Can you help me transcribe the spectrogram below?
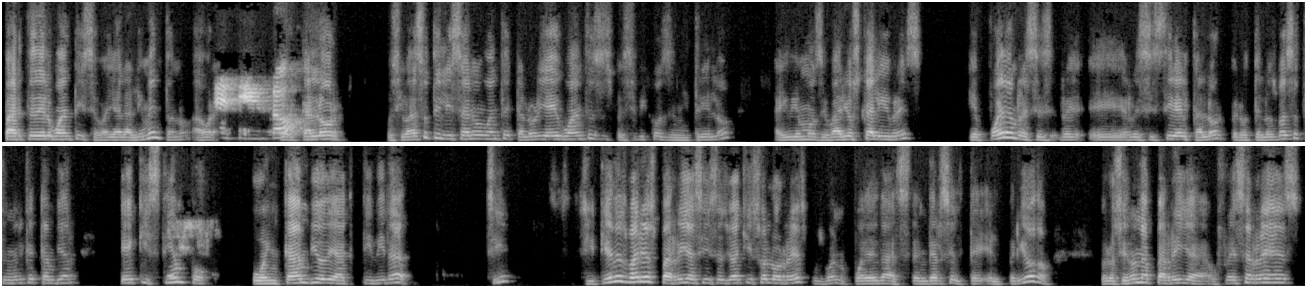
parte del guante y se vaya al alimento, ¿no? Ahora, por calor, pues si vas a utilizar un guante de calor y hay guantes específicos de nitrilo, ahí vimos de varios calibres que pueden eh, resistir el calor, pero te los vas a tener que cambiar X tiempo o en cambio de actividad, ¿sí? Si tienes varias parrillas y dices, yo aquí solo res, pues bueno, puede extenderse el, el periodo. Pero si en una parrilla ofrece res,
